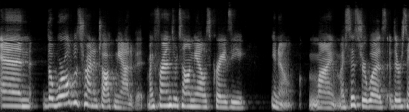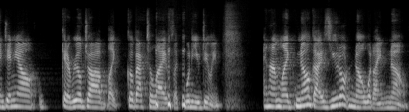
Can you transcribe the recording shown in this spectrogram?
And the world was trying to talk me out of it. My friends were telling me i was crazy. You know my my sister was they were saying danielle get a real job like go back to life like what are you doing and I'm like, no, guys, you don't know what I know.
